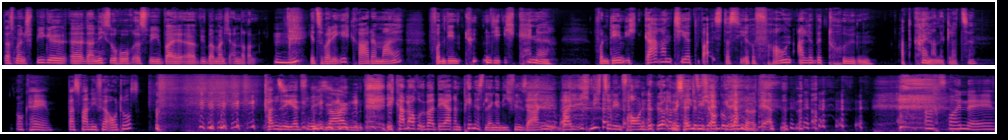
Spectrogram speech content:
dass mein Spiegel äh, da nicht so hoch ist wie bei, äh, wie bei manch anderen. Jetzt überlege ich gerade mal, von den Typen, die ich kenne, von denen ich garantiert weiß, dass sie ihre Frauen alle betrügen, hat keiner eine Glatze. Okay. Was fahren die für Autos? Kann sie jetzt nicht sagen. Ich kann auch über deren Penislänge nicht viel sagen, weil ich nicht zu den Frauen gehöre, Das mit hätte denen sie mich auch gewundert. Ach, Freunde, ey.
